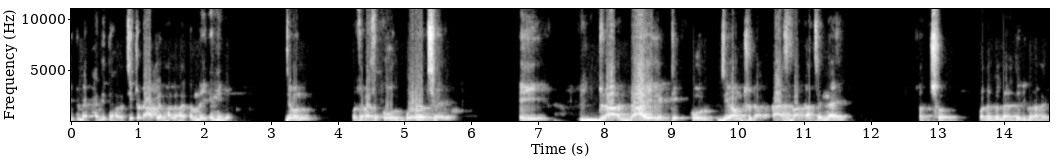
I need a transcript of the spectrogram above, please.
একটু ব্যাখ্যা দিতে হবে। চিত্রটা আঁকলে ভালো হয়, তোমরা এখানে নিবে। যেমন, প্রথমে আছে কোর। কোর হচ্ছে এই ডাই ইলেকট্রিক কোর, যে অংশটা কাঁচ বা কাচের ন্যায় স্বচ্ছ পদার্থ দ্বারা তৈরি করা হয়।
